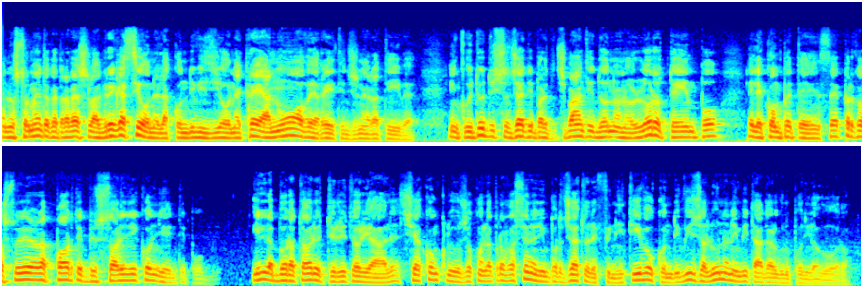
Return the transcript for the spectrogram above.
è uno strumento che attraverso l'aggregazione e la condivisione crea nuove reti generative, in cui tutti i soggetti partecipanti donano il loro tempo e le competenze per costruire rapporti più solidi con gli enti pubblici. Il laboratorio territoriale si è concluso con l'approvazione di un progetto definitivo condiviso all'unanimità dal gruppo di lavoro.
